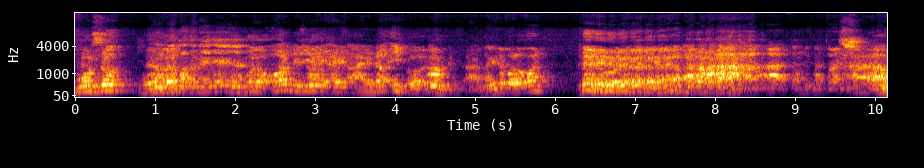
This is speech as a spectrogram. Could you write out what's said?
Bodoh, bodoh. mata nenge. Bodoh on ini, ayo, ayo dah. Ih, bolongan. Ah, tong di baturan ah.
